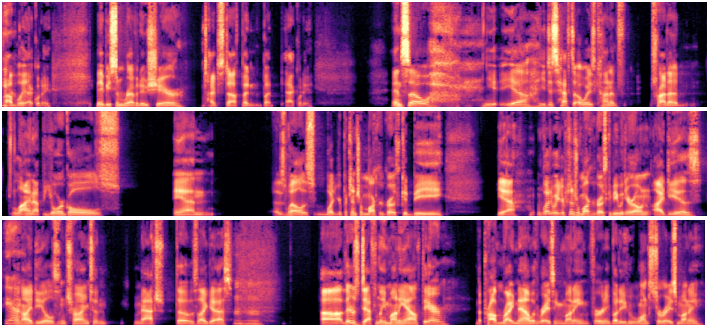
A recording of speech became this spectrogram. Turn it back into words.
probably equity. Maybe some revenue share type stuff, but but equity. And so, yeah, you just have to always kind of try to line up your goals and as well as what your potential market growth could be. Yeah, what, what your potential market growth could be with your own ideas Yeah. and ideals and trying to match those, I guess. Mm-hmm. Uh, there's definitely money out there. The problem right now with raising money for anybody who wants to raise money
